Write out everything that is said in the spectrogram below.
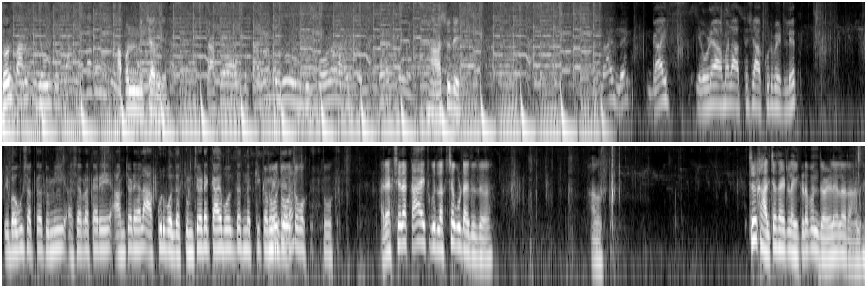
दोन पानं ती घेऊन ठेवतो आपण विचारूया. हा असू दे. नाही लय गाईस एवढ्या आम्हाला आत्ताशे आकूर भेटलेत. ते बघू शकता तुम्ही अशा प्रकारे आमच्याकडे ह्याला आकूर बोलतात. तुमच्याकडे काय बोलतात नक्की तो कमेंट तो करा. तो बघ तो बघ. अरे अक्षरा काय तू लक्ष कुठं आहे तुझं? हा बघ. चल खालच्या साईडला इकडं पण जळलेलं रान आहे.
